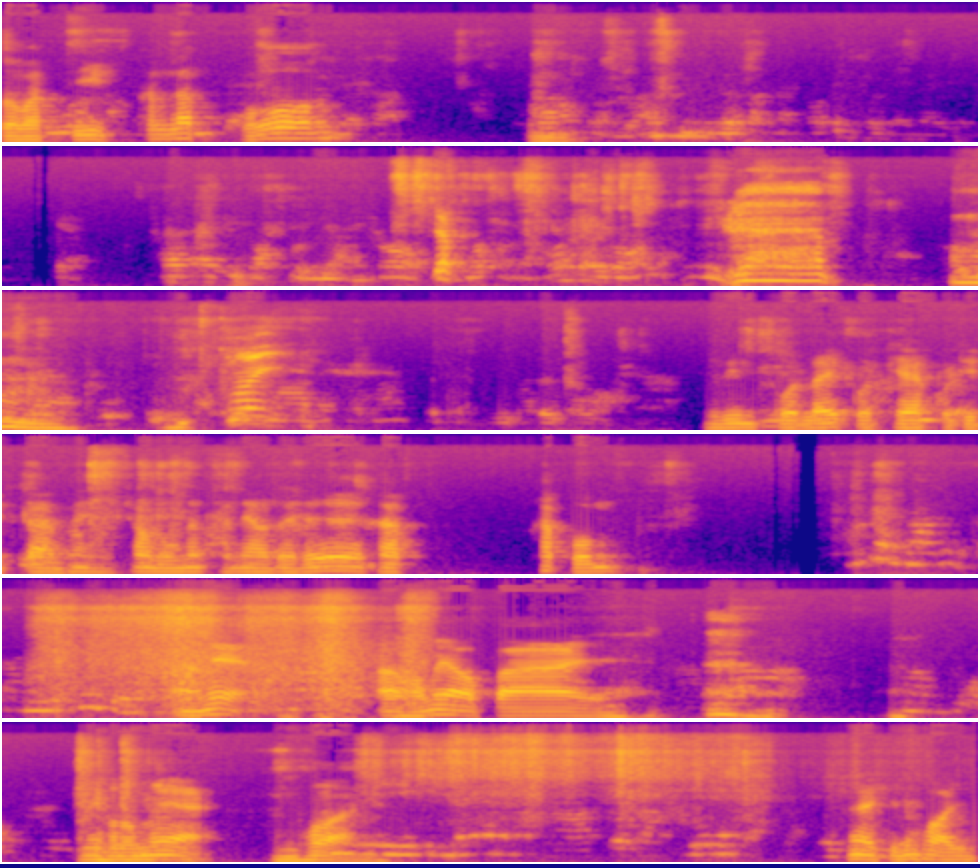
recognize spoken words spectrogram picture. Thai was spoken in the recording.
สวัสดีครับผมจับครับอืมเฮ้ยอย่าลืมกดไลค์ กดแชร์ กดติดตามให้ช่องลุงนัทแนลด้วยเด้อครับ ครับผมอ่าเนี่ยเอาของแม่เอาไปนี่ของน้องแม่คุณพ่อ แม่กินน้ำพออยู่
